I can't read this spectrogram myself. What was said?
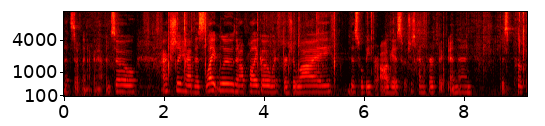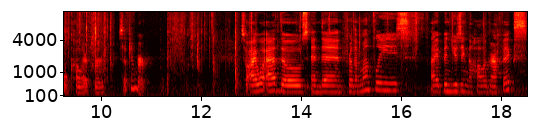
that's definitely not gonna happen. So I actually have this light blue that I'll probably go with for July. This will be for August, which is kind of perfect. And then this purple color for September. So I will add those. And then for the monthlies, I've been using the holographics.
